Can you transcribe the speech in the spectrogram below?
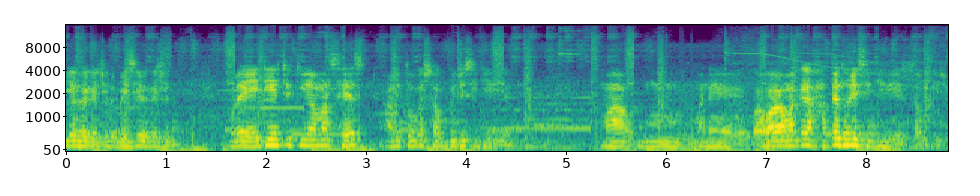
ইয়ে হয়ে গেছিল বেশি হয়ে গেছিল। বলে এটি হচ্ছে তুই আমার শেষ আমি তোকে সব কিছু শিখিয়ে দিয়ে যাব মা মানে বাবা আমাকে হাতে ধরে শিখিয়ে দিয়েছে সব কিছু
